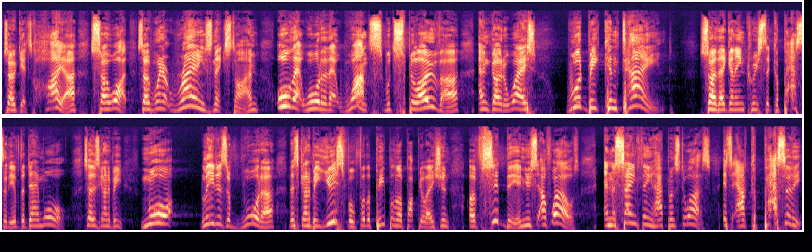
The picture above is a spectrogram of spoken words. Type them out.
so it gets higher. So what? So when it rains next time, all that water that once would spill over and go to waste would be contained. So they're going to increase the capacity of the dam wall. So there's going to be more liters of water that's going to be useful for the people in the population of Sydney and New South Wales. And the same thing happens to us. It's our capacity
